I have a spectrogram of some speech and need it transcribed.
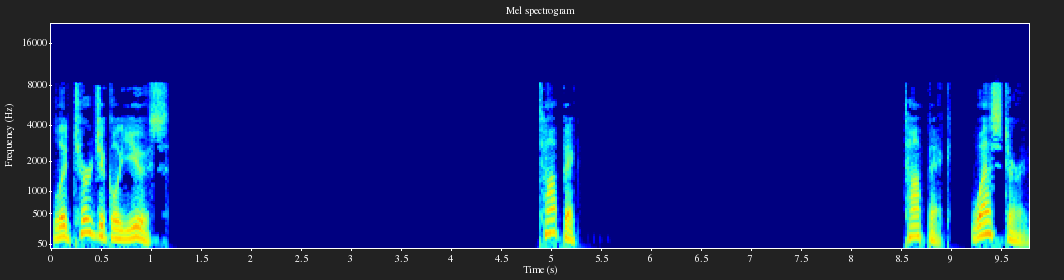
Liturgical use. Western.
